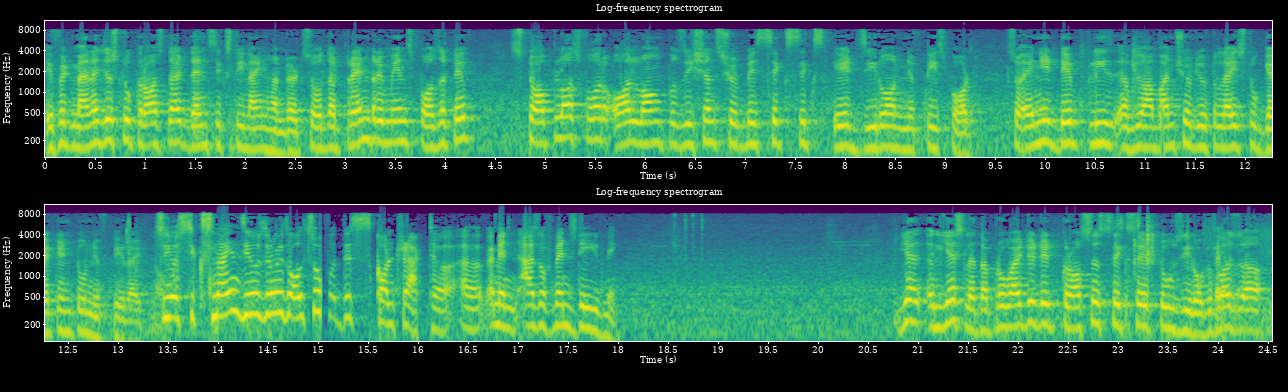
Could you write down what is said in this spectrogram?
If it manages to cross that then 6900 so the trend remains positive. Stop loss for all long positions should be 6680 on nifty spot so any dip please uh, one should utilize to get into nifty right now So your 6900 is also for this contract, uh, uh, I mean, as of Wednesday evening. Yeah, uh, yes, Lata, provided it crosses 6820 because uh,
